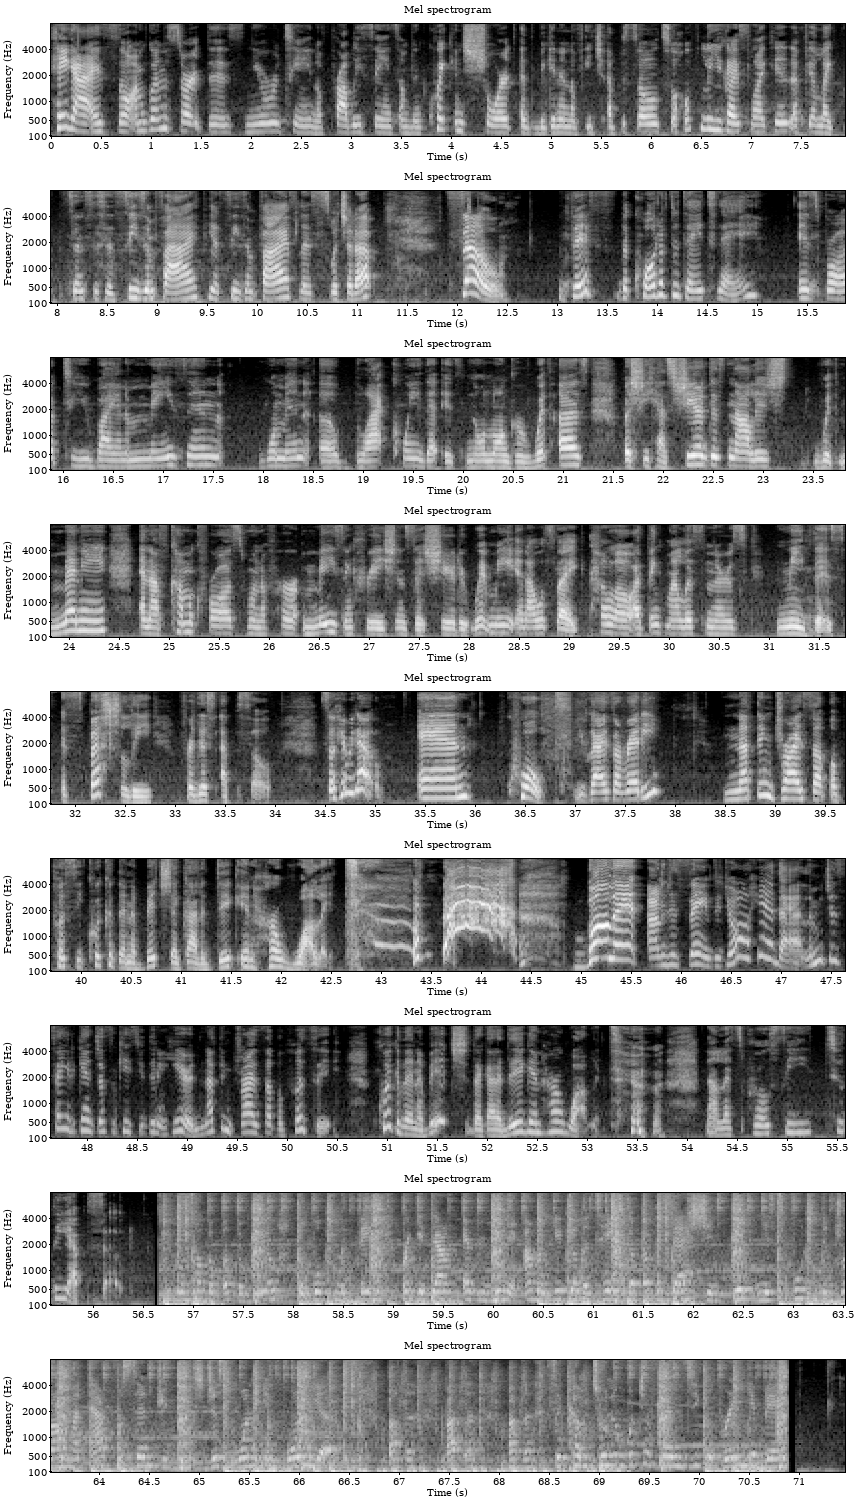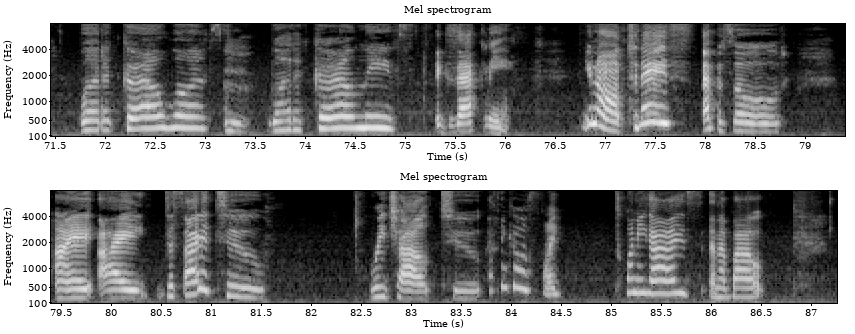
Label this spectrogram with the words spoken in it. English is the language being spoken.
Hey guys, so I'm going to start this new routine of probably saying something quick and short at the beginning of each episode. So hopefully you guys like it. I feel like since this is season five, yes, season five, let's switch it up. So, this, the quote of the day today, is brought to you by an amazing woman, a black queen that is no longer with us, but she has shared this knowledge with many. And I've come across one of her amazing creations that shared it with me. And I was like, hello, I think my listeners need this, especially for this episode. So here we go. And quote, you guys are ready? Nothing dries up a pussy quicker than a bitch that got a dig in her wallet. Ah! Bullet! I'm just saying, did y'all hear that? Let me just say it again just in case you didn't hear it. Nothing dries up a pussy quicker than a bitch that got a dig in her wallet. now let's proceed to the episode. We gon' talk about the real, the woke and the fake. Breaking down every minute. I'ma give y'all the taste about the fashion, fitness, food, and the drama. Afrocentric bitch, just wanna inform ya. About the, about the, about the. So come tune in with your friends. You can bring your band. What a girl wants, mm, what a girl needs. Exactly. You know, today's episode, I I decided to reach out to I think it was like 20 guys and about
